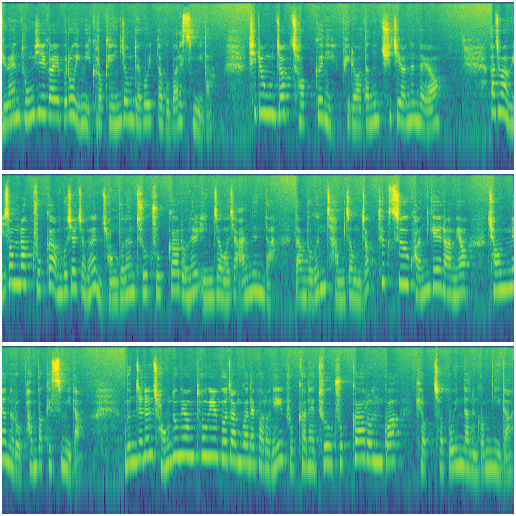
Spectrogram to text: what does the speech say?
유엔 동시가입으로 이미 그렇게 인정되고 있다고 말했습니다. 실용적 접근이 필요하다는 취지였는데요. 하지만 위성락 국가안보실장은 정부는 두 국가론을 인정하지 않는다. 남북은 잠정적 특수 관계라며 정면으로 반박했습니다. 문제는 정동영 통일부 장관의 발언이 북한의 두 국가론과 겹쳐 보인다는 겁니다.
